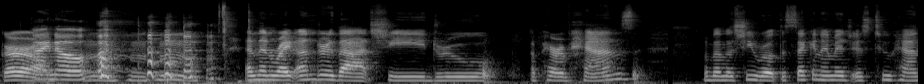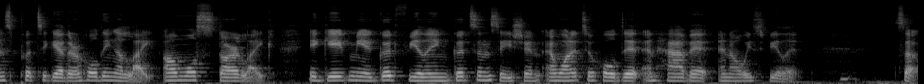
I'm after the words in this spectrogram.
Girl. I know. Mm-hmm. and then right under that, she drew a pair of hands and then she wrote, The second image is two hands put together holding a light, almost star like. It gave me a good feeling, good sensation. I wanted to hold it and have it and always feel it. So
